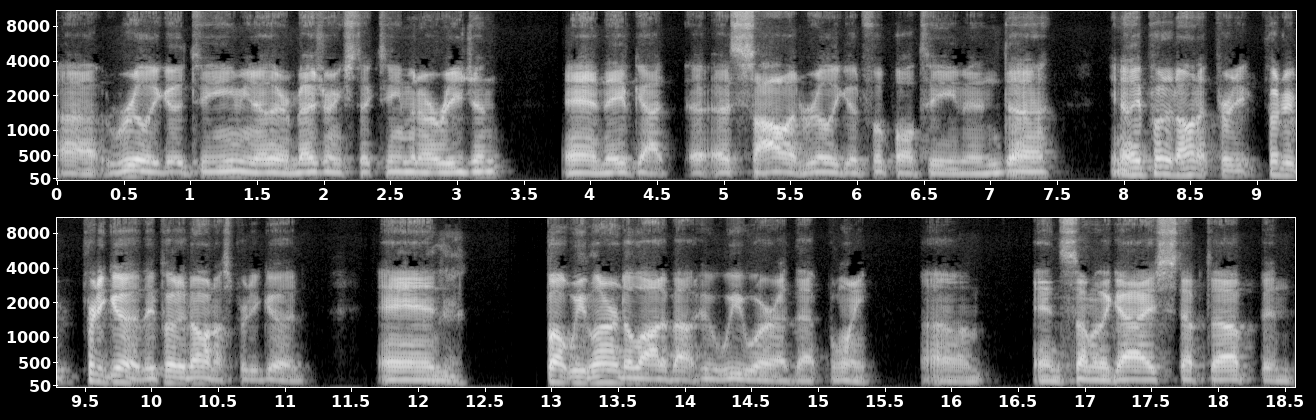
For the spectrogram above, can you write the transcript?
uh, really good team. You know, they're a measuring stick team in our region, and they've got a, a solid, really good football team. And uh, you know, they put it on it pretty, pretty, pretty good. They put it on us pretty good. And okay. but we learned a lot about who we were at that point. Um, and some of the guys stepped up, and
